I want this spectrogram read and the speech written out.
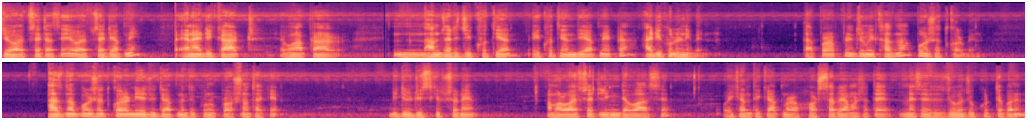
যে ওয়েবসাইট আছে, এই ওয়েবসাইটে আপনি এনআইডি কার্ড এবং আপনার নামজারি যে খতিয়ান, এই খতিয়ান দিয়ে আপনি একটা আইডি খুলে নেবেন। তারপর আপনি জমির খাজনা পরিশোধ করবেন। খাজনা পরিশোধ করা নিয়ে যদি আপনাদের কোনো প্রশ্ন থাকে ভিডিও ডিসক্রিপশনে আমার ওয়েবসাইট লিঙ্ক দেওয়া আছে। ওইখান থেকে আপনারা হোয়াটসঅ্যাপে আমার সাথে মেসেজে যোগাযোগ করতে পারেন।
